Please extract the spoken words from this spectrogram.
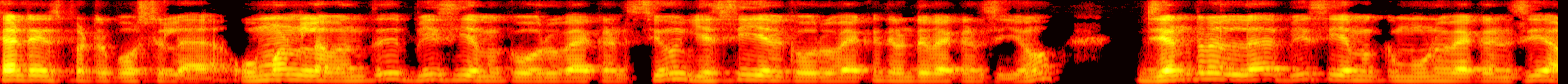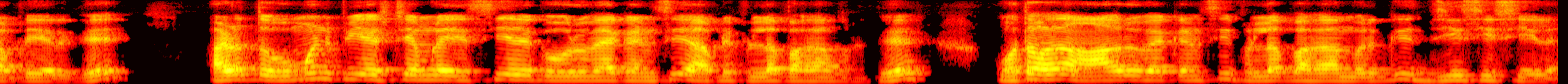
சானிட்டரி இன்ஸ்பெக்டர் போஸ்ட்டில் உமனில் வந்து பிசிஎம்க்கு ஒரு வேக்கன்சியும், எஸ்சிஏவுக்கு ஒரு வேக்கன்சி ரெண்டு வேக்கன்சியும், ஜென்ரலில் பிசிஎம்க்கு மூணு வேக்கன்சி அப்படியே இருக்குது அடுத்து உமன் பிஎஸ்டிஎம்ல எஸ்சிஏவுக்கு ஒரு வேக்கன்சி அப்படியே ஃபில்லப் ஆகாமல் இருக்குது மொத்தம் வந்து ஆறு வேக்கன்சி ஃபில்லப் ஆகாமல் இருக்குது ஜிசிசியில்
